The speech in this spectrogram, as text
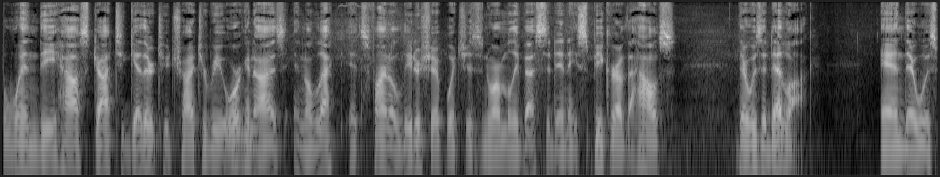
when the House got together to try to reorganize and elect its final leadership, which is normally vested in a Speaker of the House, there was a deadlock, and there was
